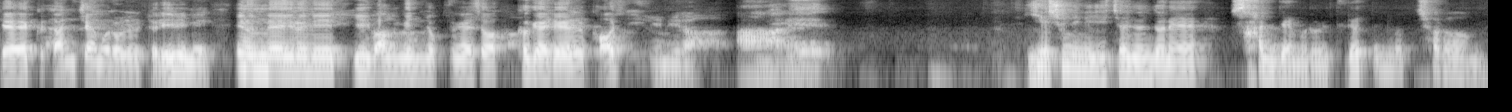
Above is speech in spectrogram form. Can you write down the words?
깨끗한 제물을 드리리니 이는 내 이름이 이방 민족 중에서 크게 될 것임이라. 아멘. 예수님이 2000년 전에 산제물을 드렸던 것처럼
